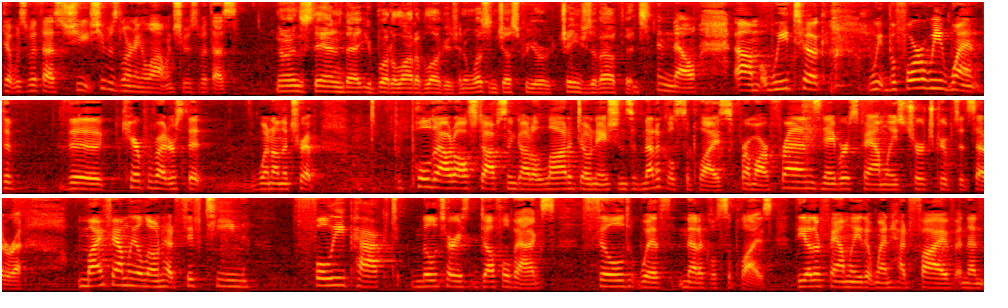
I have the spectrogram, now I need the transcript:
that was with us, she, she was learning a lot when she was with us. Now, I understand that you brought a lot of luggage, and it wasn't just for your changes of outfits. No. Um, we took, we, before we went, the, the care providers that went on the trip pulled out all stops and got a lot of donations of medical supplies from our friends, neighbors, families, church groups, etc. My family alone had 15 fully packed military duffel bags filled with medical supplies. The other family that went had five, and then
